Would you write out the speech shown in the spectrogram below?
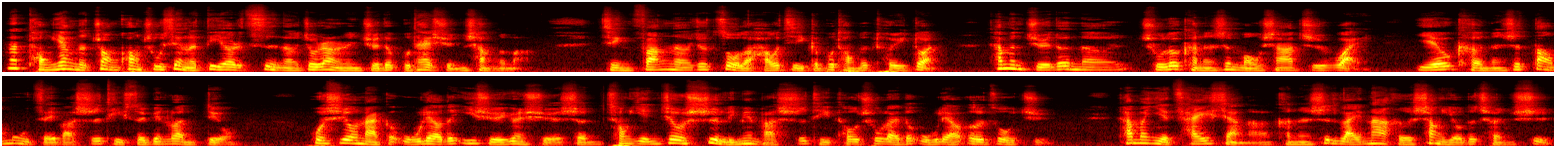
那同样的状况出现了第二次呢，就让人觉得不太寻常了嘛。警方呢，就做了好几个不同的推断。他们觉得呢，除了可能是谋杀之外，也有可能是盗墓贼把尸体随便乱丢，或是有哪个无聊的医学院学生从研究室里面把尸体偷出来的无聊恶作剧。他们也猜想啊，可能是莱纳河上游的城市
